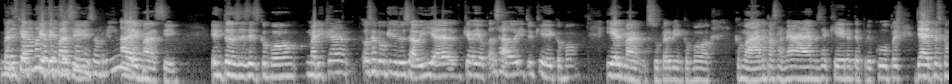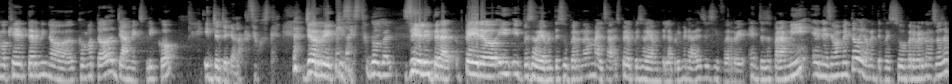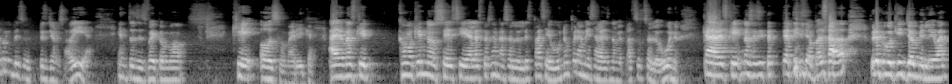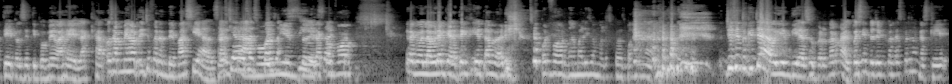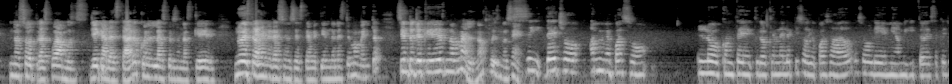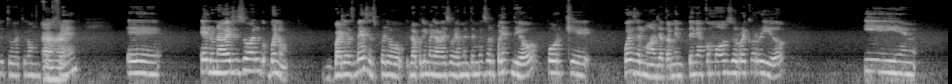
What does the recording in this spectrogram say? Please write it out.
marica, ¿qué te pase? Además, sí. Entonces es como, marica, o sea, como que yo no sabía qué había pasado y yo quedé como... Y el man, súper bien, como, como, ah, no pasa nada, no sé qué, no te preocupes. Ya después como que terminó como todo, ya me explicó y yo llegué a la casa a buscar. Yo re, ¿qué es esto? Google. Sí, literal. Pero, y, y pues obviamente súper normal, ¿sabes? Pero pues obviamente la primera vez yo sí fue re... Entonces para mí, en ese momento obviamente fue súper vergonzoso porque pues, pues yo no sabía. Entonces fue como, qué oso, marica. Además que, como que no sé si a las personas solo les pase uno, pero a mí esa vez no me pasó solo uno. Cada vez que, no sé si te, te- a ti te ha pasado, pero como que yo me levanté, no sé, tipo me bajé de la cama. O sea, mejor dicho, fueron demasiados, ¿sabes? Es que a Cada movimiento sí, era exacto. como... Era como, Laura, quédate quieta, marica. Por favor, normalicemos los pedos vaginales. Yo siento que ya hoy en día es súper normal. Pues siento yo que con las personas que nosotras podamos llegar a estar o con las personas que nuestra generación se esté metiendo en este momento, siento yo que es normal, ¿no? Pues no sé. Sí, de hecho, a mí me pasó, lo conté creo que en el episodio pasado, sobre mi amiguito este que yo tuve que era un friend. Eh, él una vez hizo algo, bueno, varias veces, pero la primera vez obviamente me sorprendió porque pues el man ya también tenía como su recorrido y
